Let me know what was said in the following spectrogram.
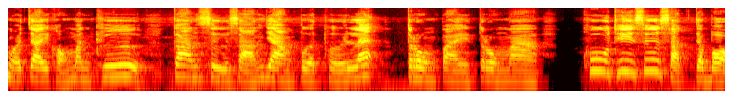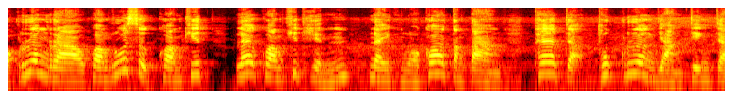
หัวใจของมันคือ การสื่อสารอย่างเปิดเผยและ ตรงไปตรงมา คู่ที่ซื่อสัตย์จะบอกเรื่องราว ความรู้สึกความคิดและความคิดเห็นในหัวข้อต่างๆ แทบจะทุกเรื่องอย่างจริงใจ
